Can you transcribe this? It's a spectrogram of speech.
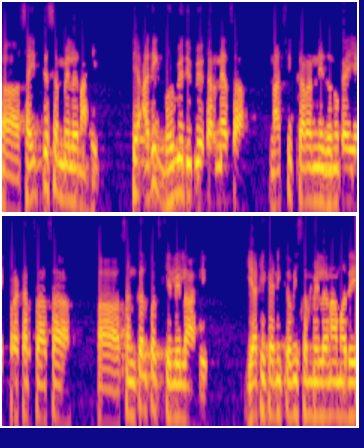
साहित्य संमेलन आहे ते अधिक भव्य दिव्य करण्याचा नाशिककरांनी जणू काही एक प्रकारचा असा संकल्पच केलेला आहे. या ठिकाणी कवी संमेलनामध्ये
